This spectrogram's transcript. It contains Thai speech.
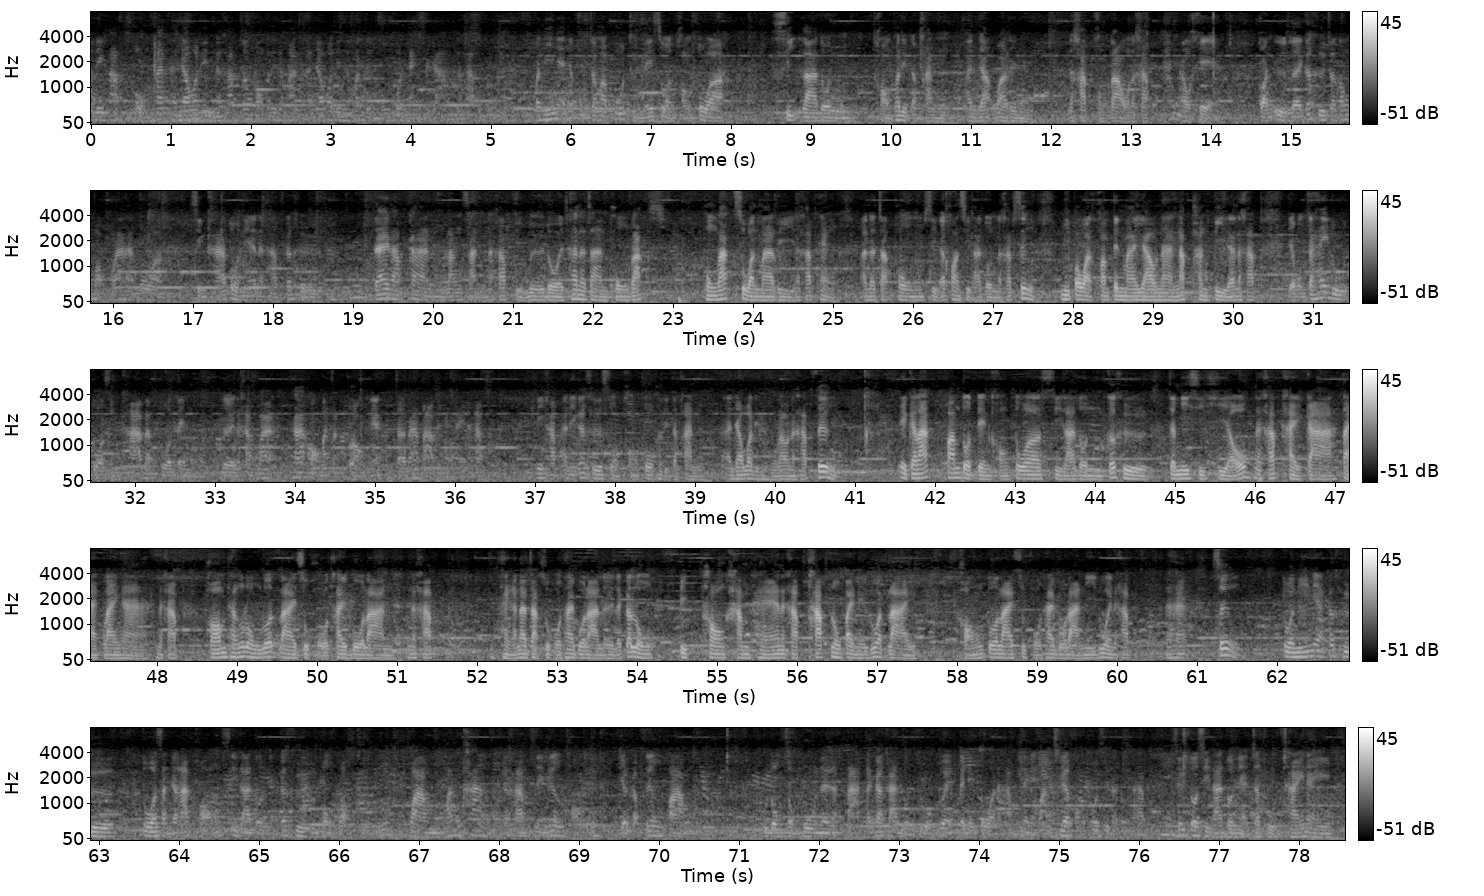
วัสดีครับ ผมท่านอัญวรินนะครับ เจ้าของผลิตภัณฑ์อัญวรินน้ำมันเดือดมงคลแห่งสยามนะครับ วันนี้เนี่ยเดี๋ยวผมจะมาพูดถึงในส่วนของตัวศิลาดลของผลิตภัณฑ์อัญวารินนะครับของเรานะครับโอเค ก่อนอื่นเลยก็คือจะต้องบอกว่าตัวสินค้าตัวนี้นะครับก็คือได้รับการรังสรรค์นะครับฝีมือโดยท่านอาจารย์พงรักษ์ พงรักษ์สุวรรณมารีนะครับแห่งอาณาจักรพงศรีนครศรีธาดลนะครับ ซึ่งมีประวัติความเป็นมายาวนานนับพันปีแล้วนะครับ เดี๋ยวผมจะให้ดูตัวสินค้าแบบตัวเต็มเลยนะครับ ว่าถ้าออกมาจากกล่องเนี้ยจะหน้าตาเป็นยังไงนะครับนี่ครับอันนี้ก็คือส่วนของตัวผลิตภัณฑ์อัญวรินของเรานะครับ ซึ่งเอกลักษณ์ความโดดเด่นของตัวศิลาดลก็คือจะมีสีเขียวนะครับ ไข่กาแตกลายงานะครับ พร้อมทั้งลงลวดลายสุโขทัยโบราณนะครับ แห่งอาณาจักรสุโขทัยโบราณเลย แล้วก็ลงปิดทองคำแท้นะครับ ทับลงไปในลวดลายของตัวลายสุโขทัยโบราณนี้ด้วยนะครับนะฮะซึ่งตัวนี้เนี่ยก็คือตัวสัญลักษณ์ของศิลาดลเนี่ยก็คือบ่งบอกถึงความมั่งคั่งนะครับ ในเรื่องของเกี่ยวกับเรื่องความ อุดมสมบูรณ์ในต่างๆและก็การหลวมรวมด้วยไปในตัวนะครับในความเชื่อของตัวศิลาดลนะครับ ซึ่งตัวศิลาดลเนี่ยจะถูกใช้ใน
